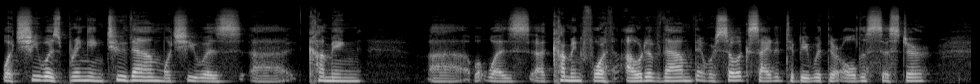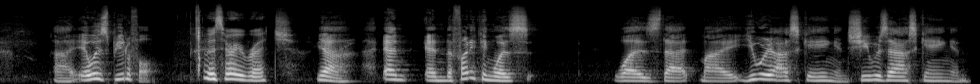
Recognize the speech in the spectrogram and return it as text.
what she was bringing to them, what she was uh, coming, uh, what was uh, coming forth out of them, they were so excited to be with their oldest sister. Uh, it was beautiful. It was very rich. Yeah, and and the funny thing was, was that my you were asking and she was asking and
